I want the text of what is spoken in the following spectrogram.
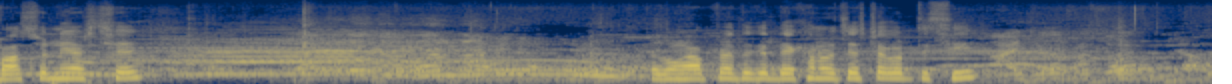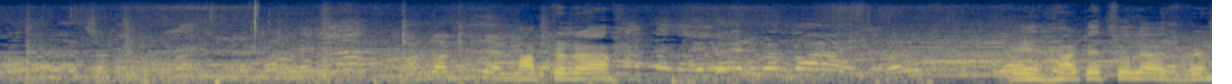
বাসন নিয়ে আসছে। এবং আপনাদেরকে দেখানোর চেষ্টা করতেছি। আপনারা এই হাটে চলে আসবেন।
